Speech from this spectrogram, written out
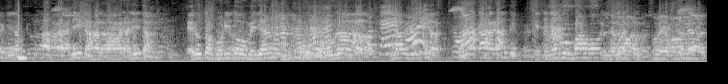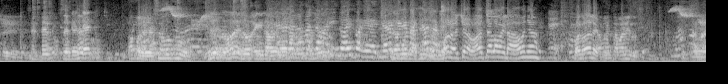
aquí nació la jaranita, la jaranita. Era un tamborito mediano con, con una, una violina, con una caja grande que tenía sus bajos y cosas. Eso le llamaban ya, este, sesteto. Sesteto. Ah, pero ese es otro. Sí, no, eso, en la. Bueno, che, ¿vas a echar la bailada, doña? Bueno, dale. Tamarindo. Abre,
